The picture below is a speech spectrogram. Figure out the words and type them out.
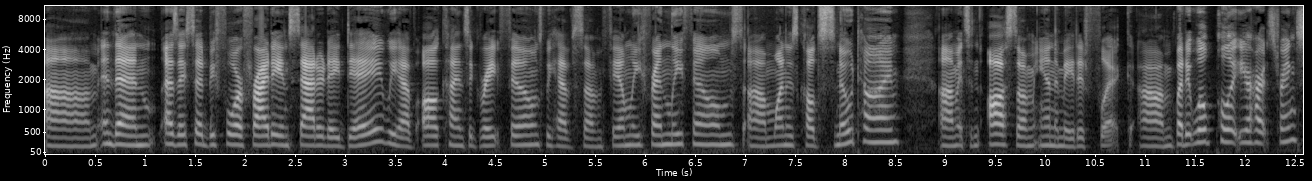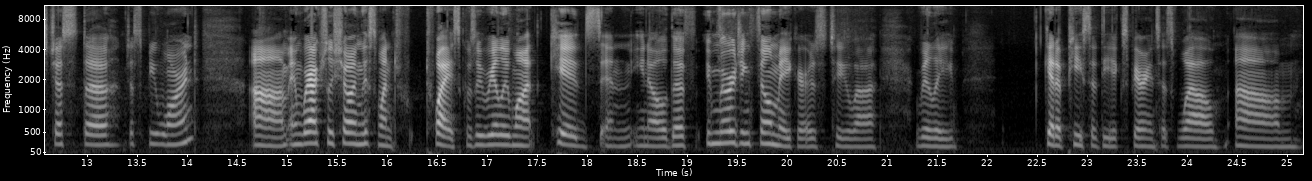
Um, and then, as I said before, Friday and Saturday day, we have all kinds of great films. We have some family friendly films. Um, one is called Snow Time. Um, it's an awesome animated flick, but it will pull at your heartstrings. Just, uh, just be warned. Um, and we're actually showing this one t- twice because we really want kids and you know the f- emerging filmmakers to uh, really get a piece of the experience as well. Um,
